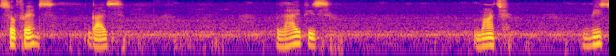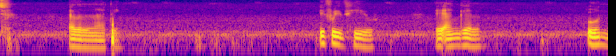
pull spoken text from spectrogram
So, friends, guys, life is much miserable nothing. If we view a angle on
